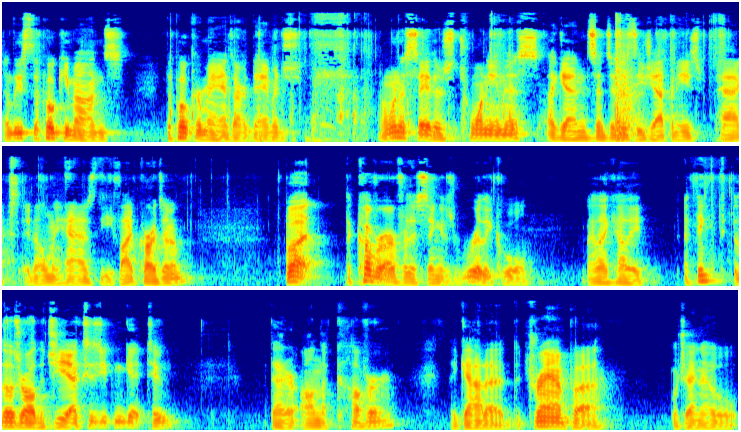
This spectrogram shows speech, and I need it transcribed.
at least the Pokemons, the Pokermans aren't damaged. I want to say there's 20 in this. Again, since it is the Japanese packs, it only has the five cards in them. But the cover art for this thing is really cool. I like how they. I think those are all the GXs you can get too, that are on the cover. They got a the Drampa, which I know.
